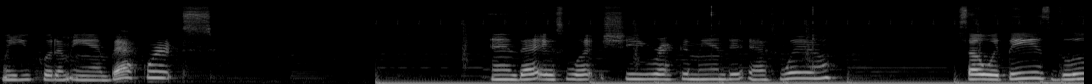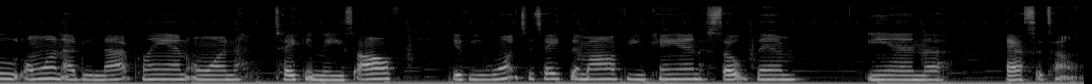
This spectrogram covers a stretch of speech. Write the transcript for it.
when you put them in backwards. And that is what she recommended as well. So with these glued on I do not plan on taking these off If you want to take them off, you can soak them in acetone.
